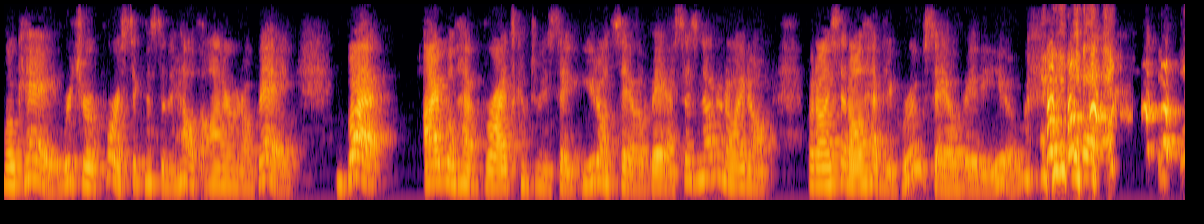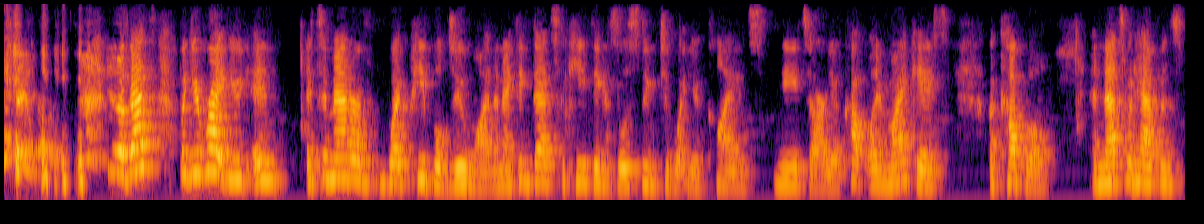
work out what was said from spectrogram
Okay, richer or poor, sickness and health, honor and obey. But I will have brides come to me and say, You don't say obey. I says, No, no, no, I don't. But I said, I'll have your groom say obey to you. you know, that's, but you're right. You, and it's a matter of what people do want. And I think that's the key thing is listening to what your clients' needs are. Your couple, in my case, a couple. And that's what happens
